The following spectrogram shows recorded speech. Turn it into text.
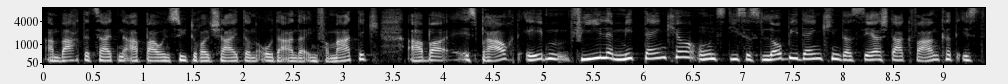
am Wartezeitenabbau in Südtirol scheitern oder an der Informatik. Aber es braucht eben viele Mitdenker und dieses Lobbydenken, das sehr stark verankert ist,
